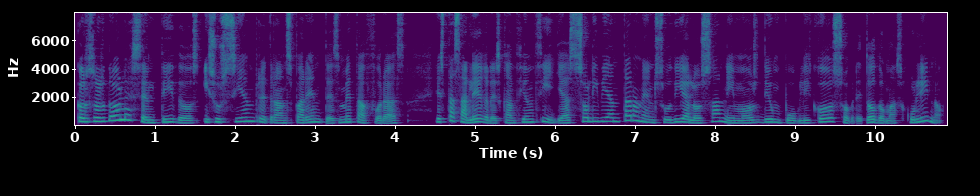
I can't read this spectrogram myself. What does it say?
Con sus dobles sentidos y sus siempre transparentes metáforas, estas alegres cancioncillas soliviantaron en su día los ánimos de un público sobre todo masculino.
